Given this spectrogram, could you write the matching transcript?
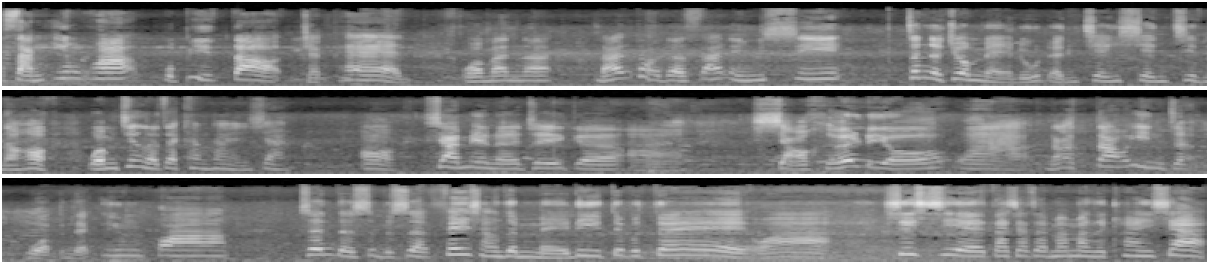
赏樱花不必到 Japan，我们呢南投的三林溪真的就美如人间仙境然后，我们进来再看看一下，哦，下面呢这个啊。小河流哇，然后倒映着我们的樱花，真的是不是非常的美丽，对不对？哇，谢谢大家，再慢慢的看一下，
